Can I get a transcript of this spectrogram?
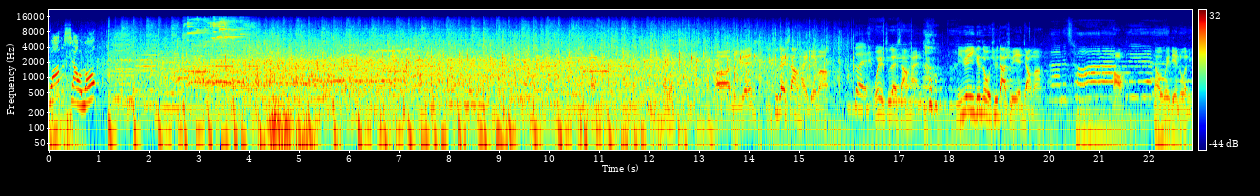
王小龙！啊，敏媛，你住在上海对吗？对，我也住在上海。你愿意跟着我去大学演讲吗？好，那我会联络你。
